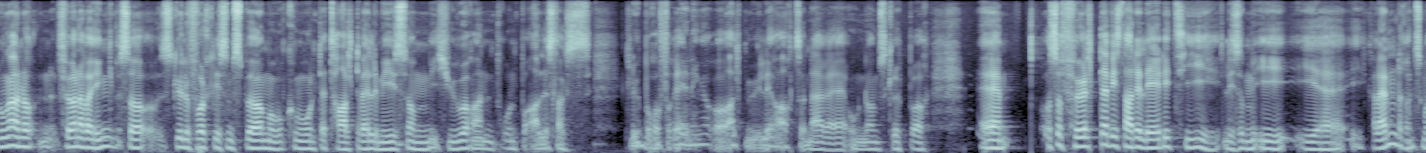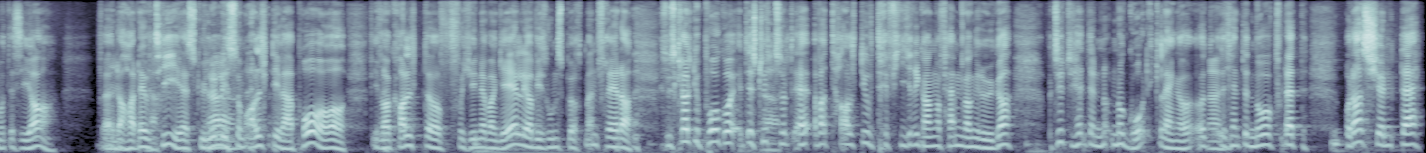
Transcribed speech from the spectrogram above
Noen ganger Før jeg var yngre, så skulle folk liksom spørre meg hvor vondt jeg talte veldig mye som i 20-årene rundt på alle slags klubber og foreninger og alt mulig rart. Sånne der eh, ungdomsgrupper. Eh, og så følte jeg, hvis jeg hadde ledig tid liksom i, i, eh, i kalenderen, så måtte jeg si ja. For da hadde jeg jo tid. Jeg skulle liksom alltid være på. og Vi var kalt til å forkynne evangeliet, og hvis noen spurte meg en fredag Så husker jeg alltid på å gå, til slutt, så Jeg jeg talte jo tre-fire ganger, fem ganger i uka. Og til slutt kjente jeg nå, nå går det ikke lenger. Og, jeg kjente nå, for det, og da skjønte jeg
